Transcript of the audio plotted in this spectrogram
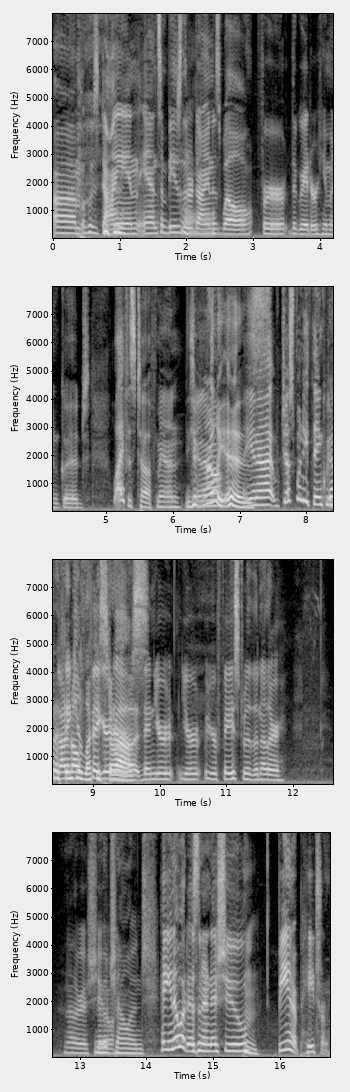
um, who's dying, and some bees that are dying as well for the greater human good. Life is tough, man. It you know? really is. You know, just when you think we've Gotta it all figured out, then you're you're you're faced with another another issue. Another challenge. Hey, you know what isn't an issue? Hmm. Being a patron.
